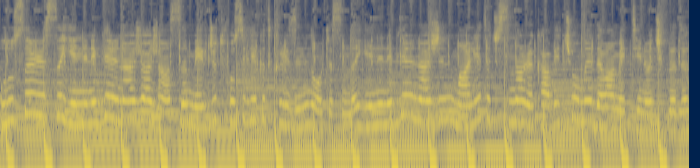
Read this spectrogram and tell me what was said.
Uluslararası Yenilenebilir Enerji Ajansı mevcut fosil yakıt krizinin ortasında yenilenebilir enerjinin maliyet açısından rekabetçi olmaya devam ettiğini açıkladı.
